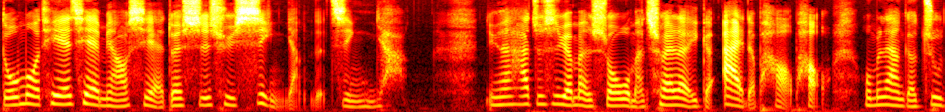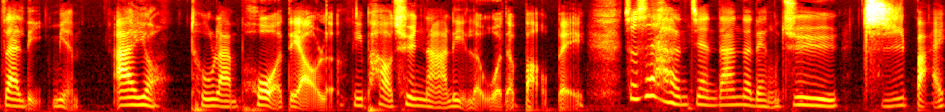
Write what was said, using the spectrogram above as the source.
多么贴切描写对失去信仰的惊讶，因为他就是原本说我们吹了一个爱的泡泡，我们两个住在里面，哎呦，突然破掉了，你跑去哪里了，我的宝贝？就是很简单的两句直白，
